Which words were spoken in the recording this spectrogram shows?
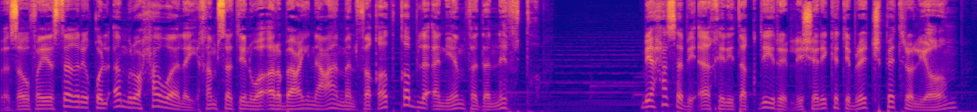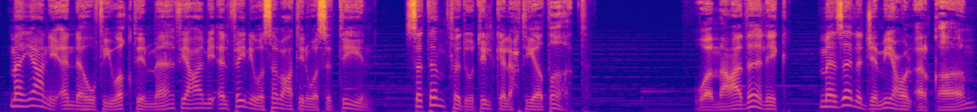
فسوف يستغرق الأمر حوالي 45 عاما فقط قبل أن ينفد النفط بحسب آخر تقدير لشركة بريتش بتروليوم ما يعني أنه في وقت ما في عام 2067 ستنفد تلك الاحتياطات. ومع ذلك ما زالت جميع الأرقام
